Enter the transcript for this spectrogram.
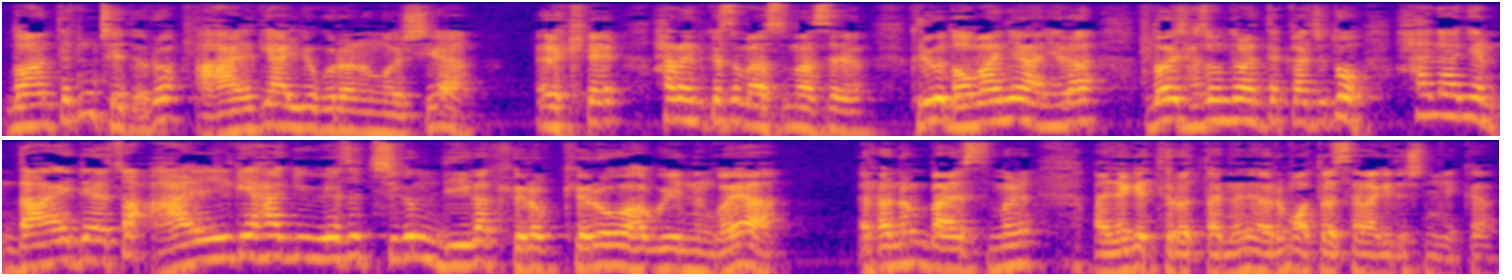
너한테 좀 제대로 알게 하려고 그러는 것이야. 이렇게 하나님께서 말씀하세요. 그리고 너만이 아니라 너의 자손들한테까지도 하나님 나에 대해서 알게 하기 위해서 지금 네가 괴롭 괴로워하고 있는 거야. 라는 말씀을 만약에 들었다면 여러분 어떤 생각이 드십니까?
